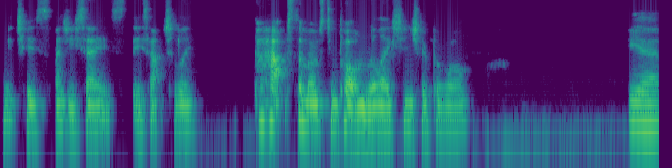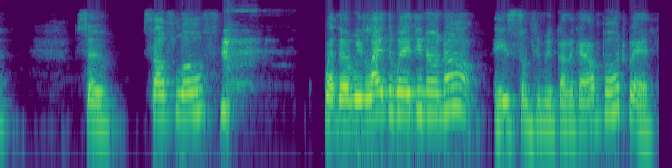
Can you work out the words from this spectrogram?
Which is as you say it's, it's actually perhaps the most important relationship of all yeah. So self love, whether we like the wording or not, is something we've got to get on board with.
